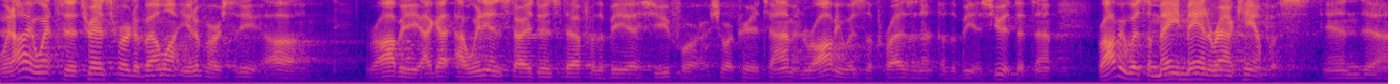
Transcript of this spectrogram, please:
when I went to transfer to Belmont University, uh, Robbie, I got I went in and started doing stuff for the BSU for a short period of time, and Robbie was the president of the BSU at that time. Robbie was the main man around campus, and uh,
